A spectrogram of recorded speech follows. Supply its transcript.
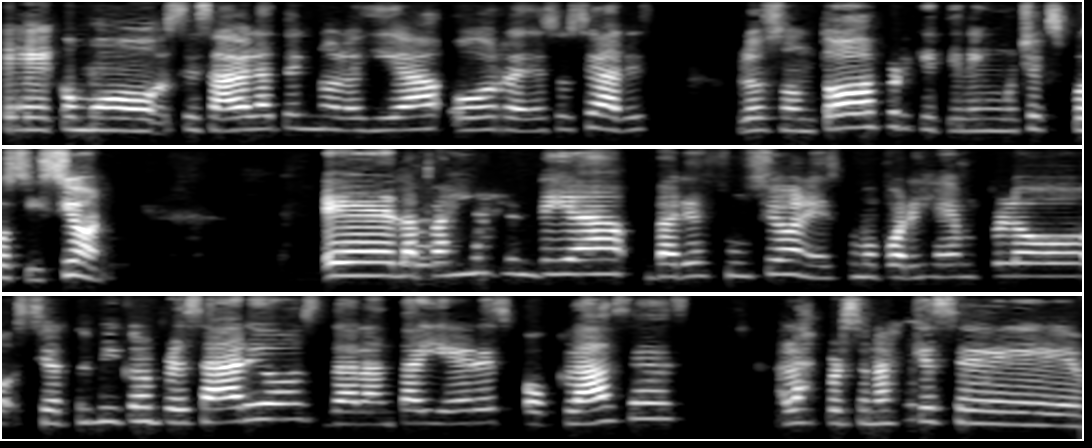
Eh, como se sabe, la tecnología o redes sociales lo son todos porque tienen mucha exposición. Eh, la página tendría varias funciones, como por ejemplo, ciertos microempresarios darán talleres o clases a las personas que se,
